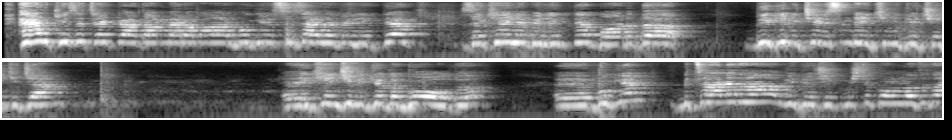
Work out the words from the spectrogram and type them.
Herkese tekrardan merhabalar. Bugün sizlerle birlikte Zeki ile birlikte bu arada bir gün içerisinde iki video çekeceğim. Ee, ikinci video da bu oldu. Ee, bugün bir tane daha video çekmiştik. Onun adı da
